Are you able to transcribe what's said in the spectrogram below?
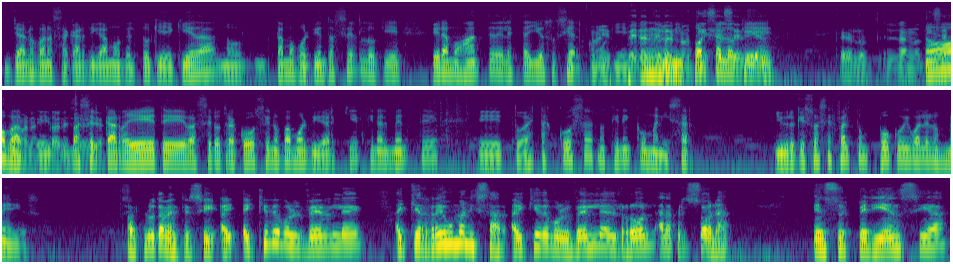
ya nos van a sacar, digamos, del toque de queda, no estamos volviendo a ser lo que éramos antes del estallido social, como Oye, que espérate no me importa lo que... día. Espera lo- las noticias No, va, van a eh, va a ser día. carrete, va a ser otra cosa y nos vamos a olvidar que finalmente eh, todas estas cosas nos tienen que humanizar. Yo creo que eso hace falta un poco igual en los medios. Sí. Absolutamente, sí. Hay, hay que devolverle, hay que rehumanizar, hay que devolverle el rol a la persona en su experiencia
